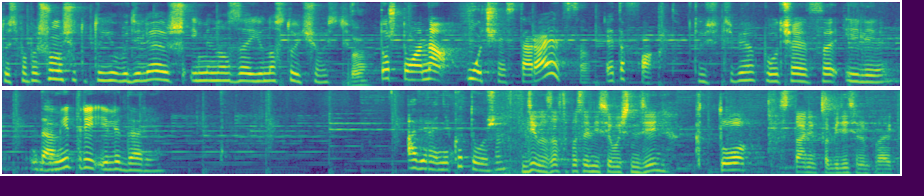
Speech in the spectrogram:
То есть, по большому счету, ты ее выделяешь именно за ее настойчивость. да. То, что она очень старается, это факт. То есть у тебя получается или Да. Дмитрий, или Дарья. А Вероника тоже. Дина, завтра последний съемочный день. Кто станет победителем проекта,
